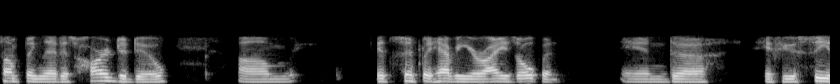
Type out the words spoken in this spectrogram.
something that is hard to do. Um, it's simply having your eyes open, and uh, if you see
